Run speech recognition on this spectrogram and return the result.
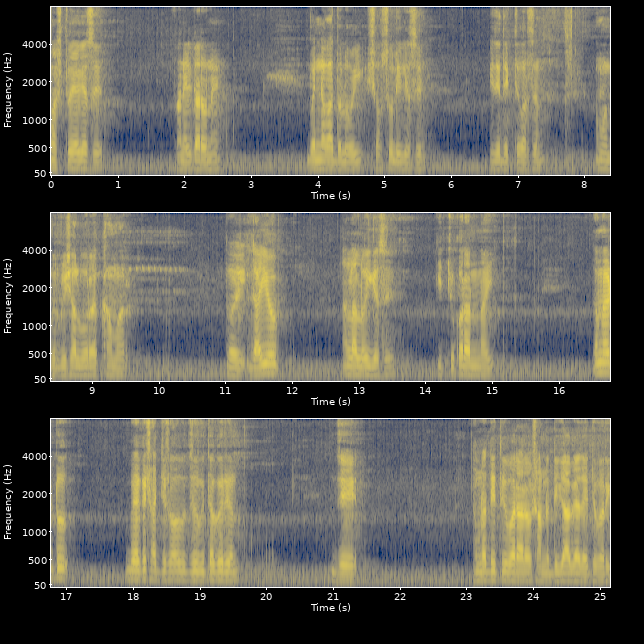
নষ্ট হয়ে গেছে পানির কারণে। বন্যা, বাদল ওই সব চলে গেছে। এই যে দেখতে পাচ্ছেন আমাদের বিশাল বড় এক খামার। তো যাই হোক, আল্লাহ লই গেছে। কিচ্ছু করার নাই। আমরা একটু ব্যাগে সাহায্য সহযোগিতা করেন যে আমরা দ্বিতীয়বার আরও সামনের দিকে আগে যাইতে পারি।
